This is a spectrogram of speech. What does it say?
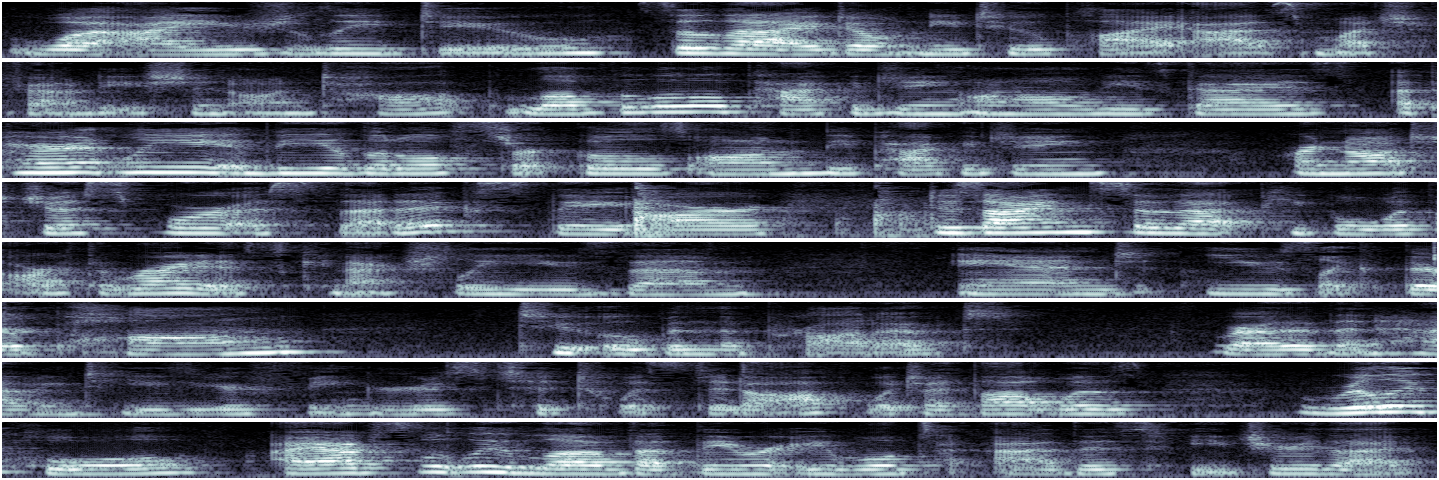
what I usually do so that I don't need to apply as much foundation on top. Love the little packaging on all of these guys. Apparently the little circles on the packaging are not just for aesthetics. They are designed so that people with arthritis can actually use them and use like their palm to open the product rather than having to use your fingers to twist it off, which I thought was really cool. I absolutely love that they were able to add this feature that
